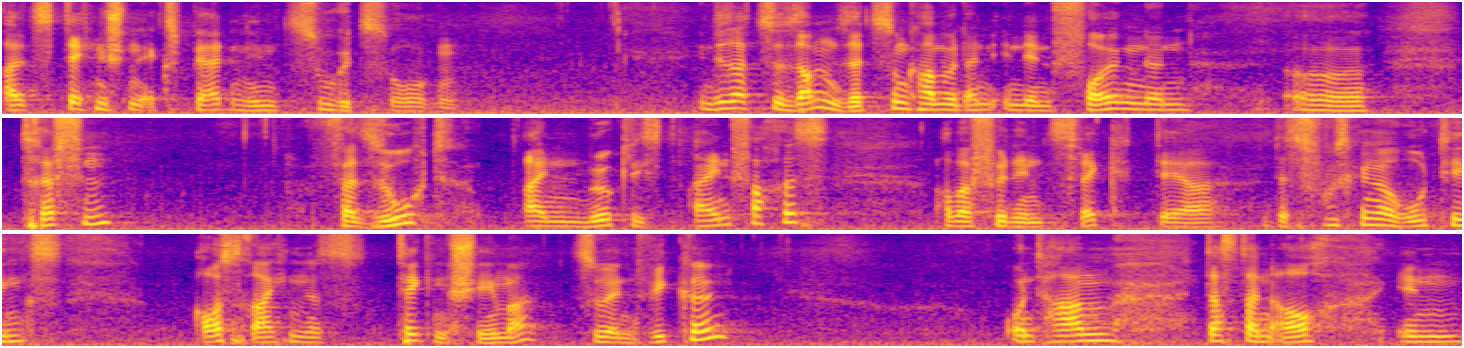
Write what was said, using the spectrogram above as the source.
als technischen Experten hinzugezogen. In dieser Zusammensetzung haben wir dann in den folgenden äh, Treffen versucht, ein möglichst einfaches, aber für den Zweck der, des Fußgängerroutings ausreichendes Tagging-Schema zu entwickeln und haben das dann auch in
